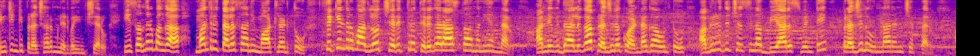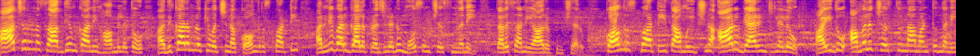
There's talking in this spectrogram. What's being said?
ఇంటింటి ప్రచారం నిర్వహించారు. ఈ సందర్భంగా మంత్రి తలసాని మాట్లాడుతూ సికింద్రాబాద్లో చరిత్ర తిరగరాస్తామని అన్నారు. అన్ని విధాలుగా ప్రజలకు అండగా ఉంటూ అభివృద్ధి చేసిన బీఆర్ఎస్ వెంటే ప్రజలు ఉన్నారని చెప్పారు. ఆచరణ సాధ్యం కాని హామీలతో అధికారంలోకి వచ్చిన కాంగ్రెస్ పార్టీ అన్ని వర్గాల ప్రజలను మోసం చేసిందని తలసాని ఆరోపించారు. కాంగ్రెస్ పార్టీ తాము ఇచ్చిన ఆరు గ్యారెంటీలలో ఐదు అమలు చేస్తున్నామంటుందని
